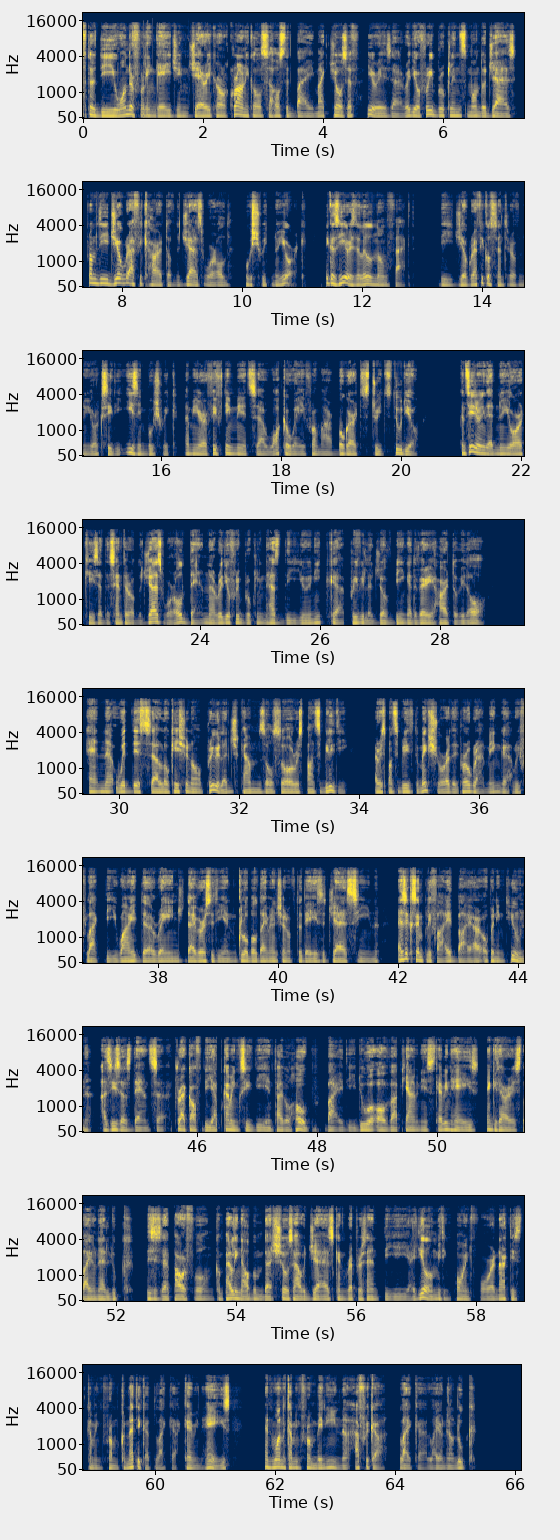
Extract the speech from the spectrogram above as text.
After the wonderfully engaging Jerry Curl Chronicles hosted by Mike Joseph, here is uh, Radio Free Brooklyn's Mondo Jazz from the geographic heart of the jazz world, Bushwick, New York. Because here is a little known fact. The geographical center of New York City is in Bushwick, a mere 15 minutes uh, walk away from our Bogart Street studio. Considering that New York is at the center of the jazz world, then uh, Radio Free Brooklyn has the unique privilege of being at the very heart of it all. And with this uh, locational privilege comes also responsibility. A responsibility to make sure that programming uh, reflect the wide uh, range, diversity, and global dimension of today's jazz scene, as exemplified by our opening tune, Aziza's Dance, a track off the upcoming CD entitled Hope by the duo of pianist Kevin Hays and guitarist Lionel Loueke. This is a powerful and compelling album that shows how jazz can represent the ideal meeting point for an artist coming from Connecticut like uh, Kevin Hays and one coming from Benin, Africa like uh, Lionel Loueke.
